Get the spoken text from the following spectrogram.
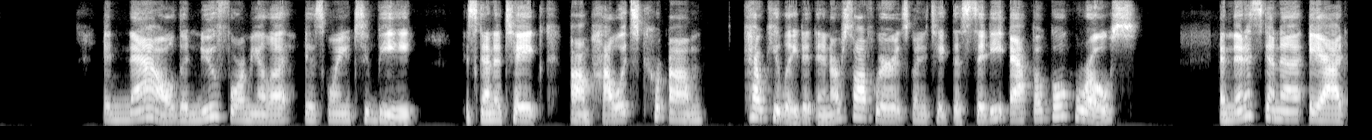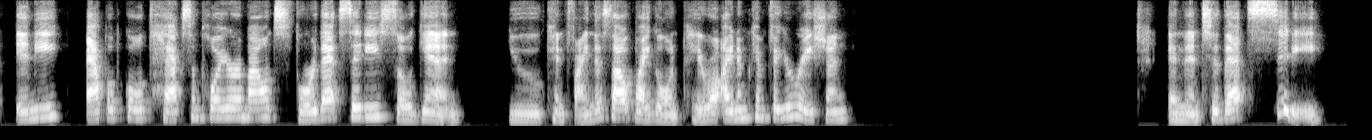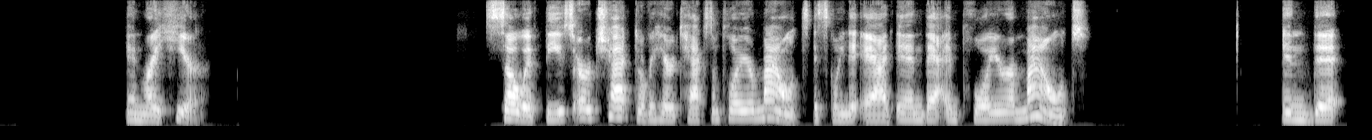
And now the new formula is going to be, it's going to take um, how it's um, calculated in our software. It's going to take the city applicable gross and then it's going to add any applicable tax employer amounts for that city. So again, you can find this out by going payroll item configuration. And then to that city and right here. So if these are checked over here, tax employer amounts, it's going to add in that employer amount in the,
